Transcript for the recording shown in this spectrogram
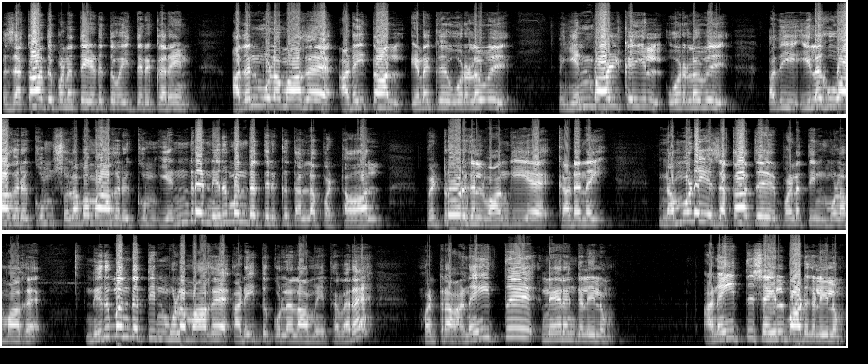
ஜக்காத்து பணத்தை எடுத்து வைத்திருக்கிறேன். அதன் மூலமாக அடைத்தால் எனக்கு ஓரளவு என் வாழ்க்கையில் ஓரளவு அது இலகுவாக இருக்கும் சுலபமாக இருக்கும் என்ற நிர்பந்தத்திற்கு தள்ளப்பட்டால் பெற்றோர்கள் வாங்கிய கடனை நம்முடைய ஜக்காத்து பணத்தின் மூலமாக நிர்பந்தத்தின் மூலமாக அடைத்து கொள்ளலாமே தவிர மற்ற அனைத்து நேரங்களிலும் அனைத்து செயல்பாடுகளிலும்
